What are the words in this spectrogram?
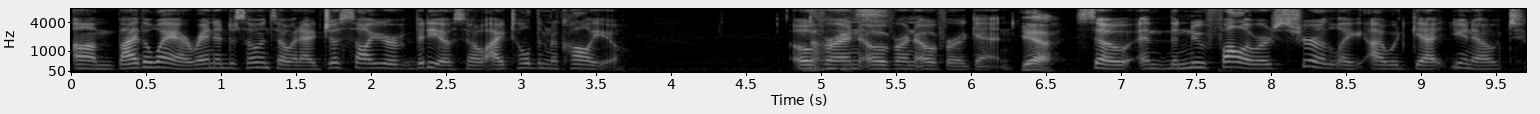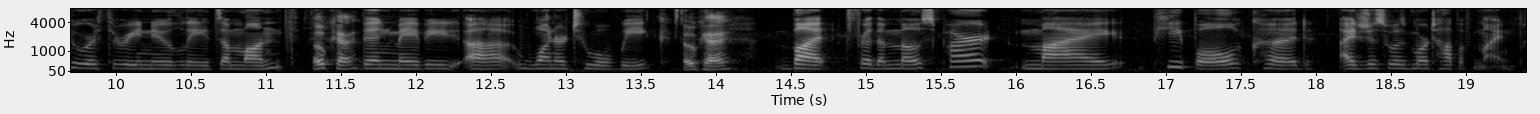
um, by the way, I ran into so and so, and I just saw your video, so I told them to call you." Over and over and over again. Yeah. So, and the new followers, sure, like I would get, you know, two or three new leads a month. Okay. Then maybe uh, one or two a week. Okay. But for the most part, my people could, I just was more top of mind.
